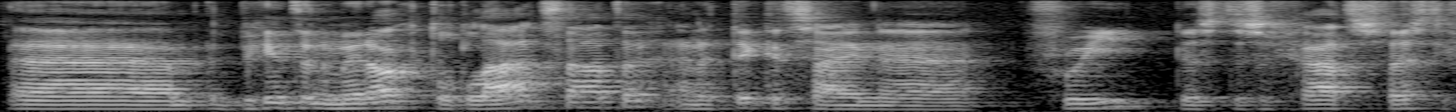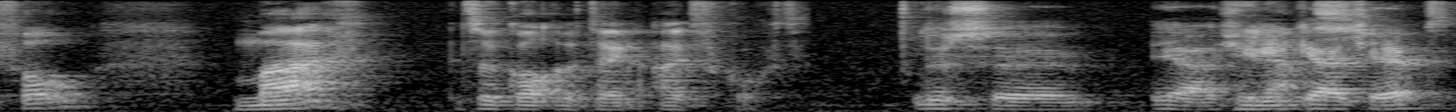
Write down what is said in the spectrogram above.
Ehm, het begint in de middag tot laat staat er en de tickets zijn free, dus het is een gratis festival. Maar het is ook al meteen uitverkocht. Dus uh, ja, als je een kaartje hebt,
